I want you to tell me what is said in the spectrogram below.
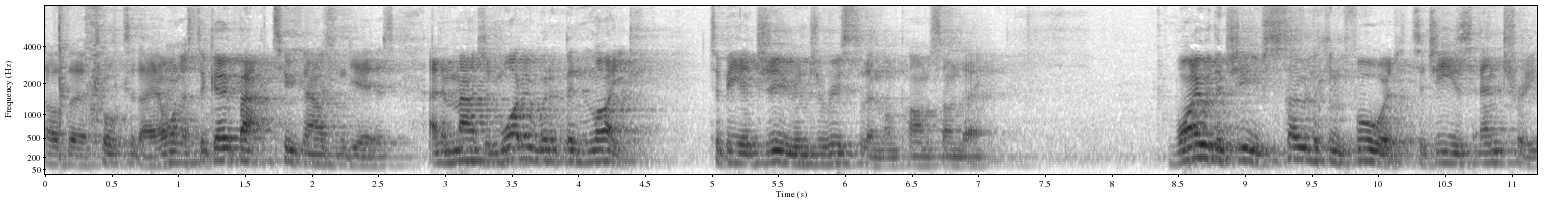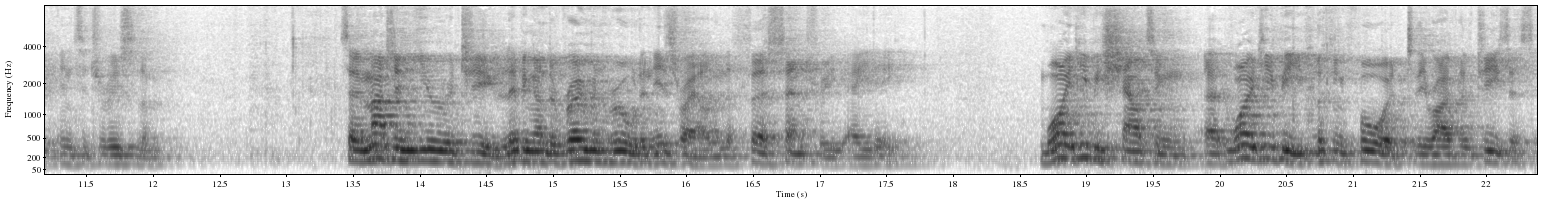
of the talk today, I want us to go back 2,000 years and imagine what it would have been like to be a Jew in Jerusalem on Palm Sunday. Why were the Jews so looking forward to Jesus' entry into Jerusalem? So imagine you were a Jew living under Roman rule in Israel in the first century AD. Why would you be shouting, uh, why would you be looking forward to the arrival of Jesus?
